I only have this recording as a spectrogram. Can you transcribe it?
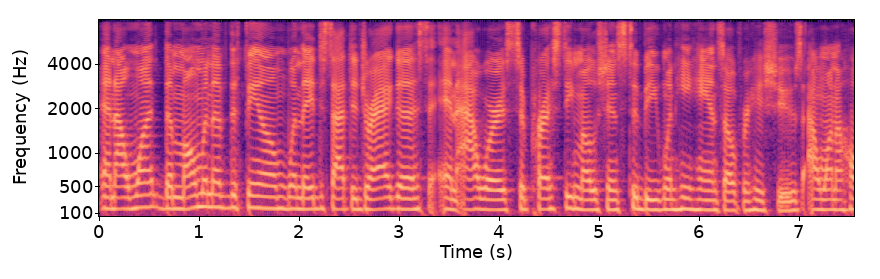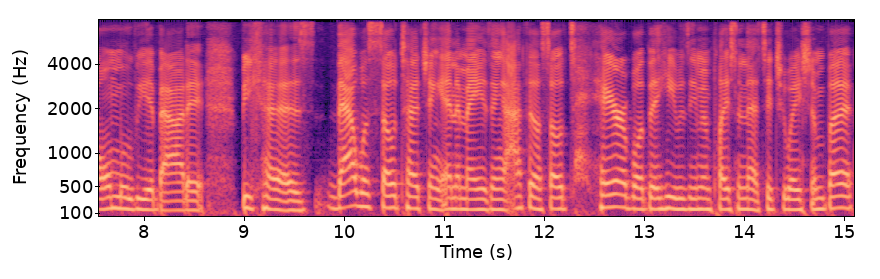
and I want the moment of the film when they decide to drag us and our suppressed emotions to be when he hands over his shoes. I want a whole movie about it because that was so touching and amazing. I feel so terrible that he was even placed in that situation, but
